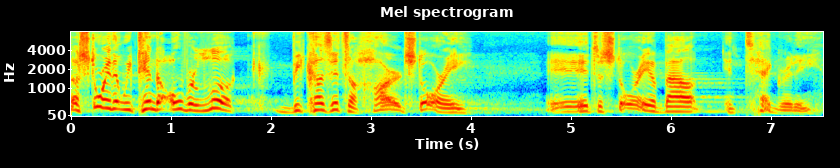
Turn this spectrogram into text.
a story that we tend to overlook because it's a hard story. It's a story about integrity.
